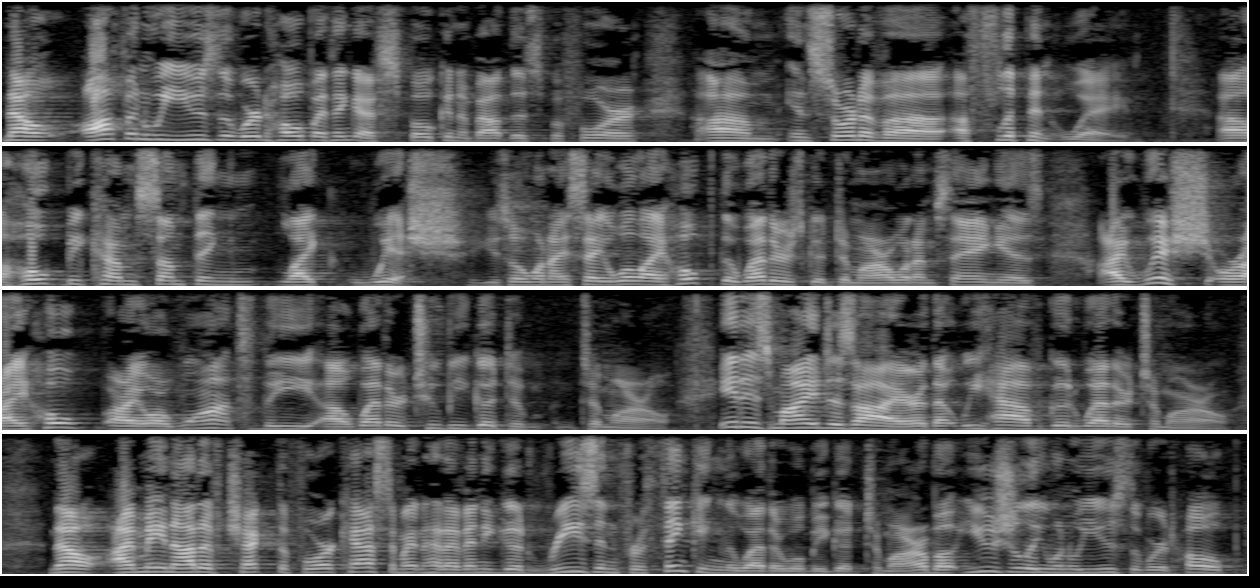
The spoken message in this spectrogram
Now, often we use the word hope, I think I've spoken about this before, um, in sort of a, a flippant way uh, hope becomes something like wish. So when I say, well, I hope the weather's good tomorrow, what I'm saying is, I wish or I hope or I want the uh, weather to be good to- tomorrow. It is my desire that we have good weather tomorrow. Now, I may not have checked the forecast. I might not have any good reason for thinking the weather will be good tomorrow, but usually when we use the word hope,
